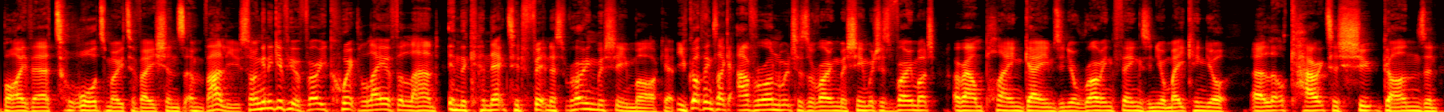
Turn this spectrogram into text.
by their towards motivations and values. So I'm going to give you a very quick lay of the land in the connected fitness rowing machine market. You've got things like Aviron, which is a rowing machine, which is very much around playing games and you're rowing things and you're making your uh, little characters shoot guns and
